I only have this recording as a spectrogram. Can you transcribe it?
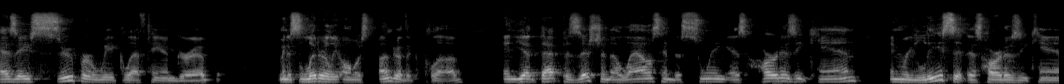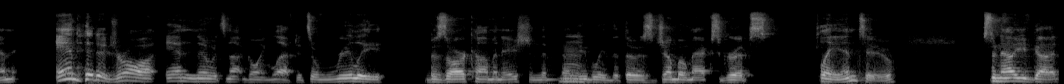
has a super weak left hand grip. I mean, it's literally almost under the club. And yet, that position allows him to swing as hard as he can and release it as hard as he can and hit a draw and know it's not going left. It's a really bizarre combination that mm. I do hmm. believe that those jumbo max grips play into. So now you've got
